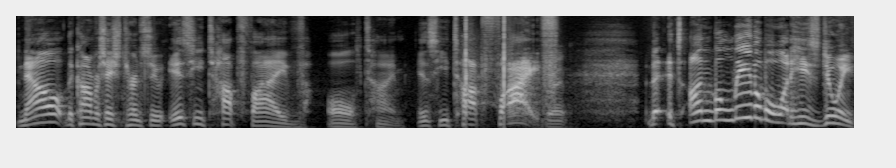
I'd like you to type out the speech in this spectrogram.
Now the conversation turns to: Is he top five all time? Is he top five? Right. It's unbelievable what he's doing.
